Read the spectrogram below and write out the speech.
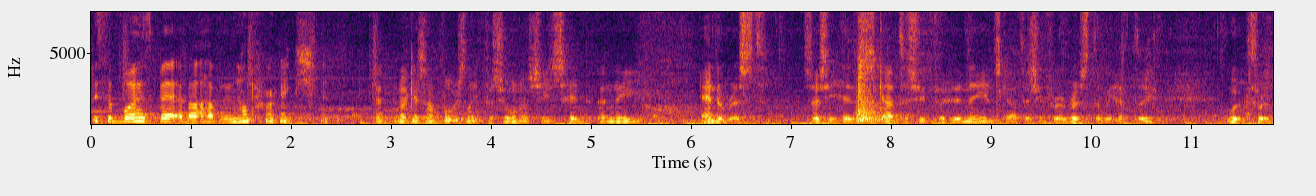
It's the worst bit about having an operation. And, and I guess unfortunately for Shauna, she's had a knee and a wrist, so she has scar tissue for her knee and scar tissue for her wrist that we have to work through.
